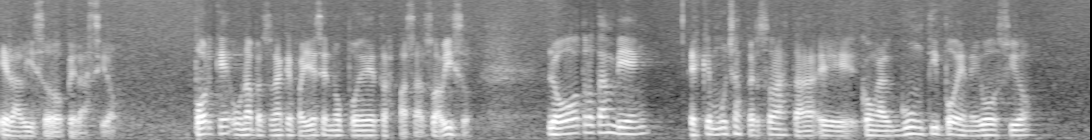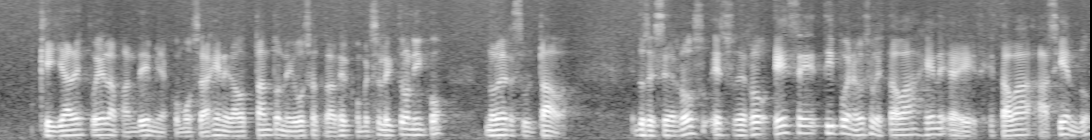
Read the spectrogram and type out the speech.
el aviso de operación, porque una persona que fallece no puede traspasar su aviso. Lo otro también es que muchas personas están eh, con algún tipo de negocio que ya después de la pandemia, como se ha generado tanto negocio a través del comercio electrónico, no les resultaba. Entonces cerró, cerró ese tipo de negocio que estaba, eh, estaba haciendo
